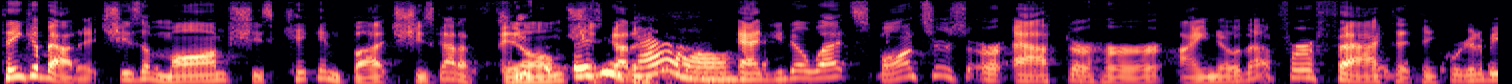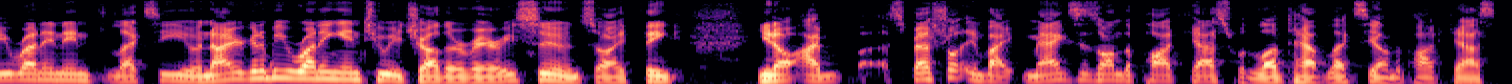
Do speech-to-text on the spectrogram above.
Think about it. She's a mom. She's kicking butt. She's got a film. She's, she's got a, and you know what? Sponsors are after her. I know that for a fact. I think we're going to be running in Lexi. You and I are going to be running into each other very soon. So I think, you know, I'm a special invite. Mags is on the podcast. Would love to have Lexi on the podcast.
